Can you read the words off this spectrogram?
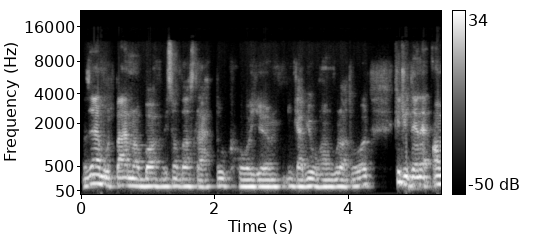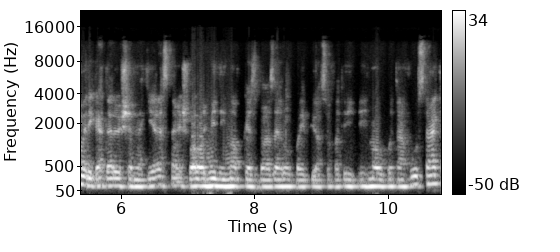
Az elmúlt pár napban viszont azt láttuk, hogy e, inkább jó hangulat volt. Kicsit én Amerikát erősebbnek éreztem, és valahogy mindig napközben az európai piacokat így, így maguk után húzták.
